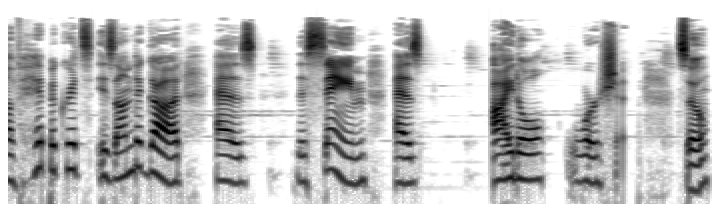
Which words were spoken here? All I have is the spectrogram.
of hypocrites is unto God as the same as idol worship. So,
